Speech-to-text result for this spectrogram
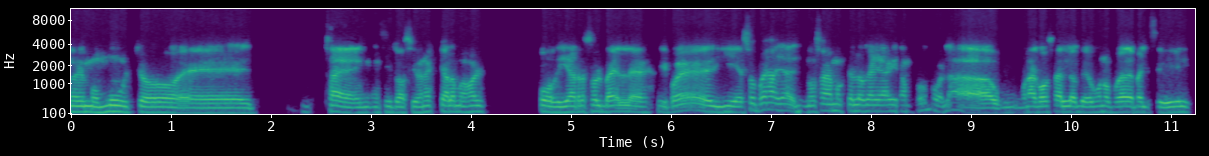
no vimos mucho, eh, sea, en, en situaciones que a lo mejor podía resolverles, y pues, y eso pues allá, no sabemos qué es lo que hay ahí tampoco, ¿verdad? Una cosa es lo que uno puede percibir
